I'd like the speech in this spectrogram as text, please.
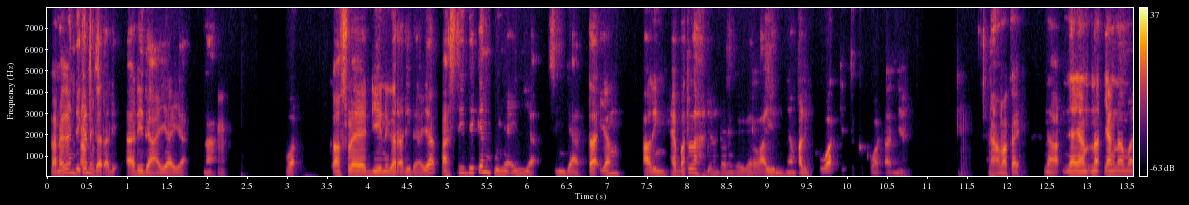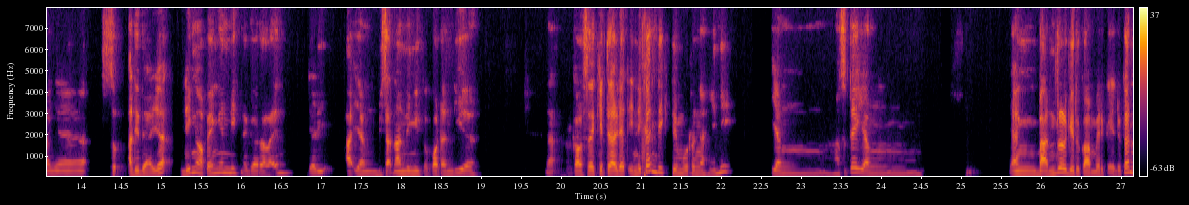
Karena kan dia kan negara adidaya ya. Nah, hmm. kalau di negara adidaya pasti dia kan punya ini ya senjata yang paling hebat lah di antara negara-negara lain, yang paling kuat gitu kekuatannya. Nah, makanya nah yang yang namanya adidaya dia nggak pengen nih negara lain jadi yang bisa nandingi kekuatan dia. Nah, kalau saya kita lihat ini kan di Timur Tengah ini yang maksudnya yang yang bandel gitu ke Amerika itu kan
